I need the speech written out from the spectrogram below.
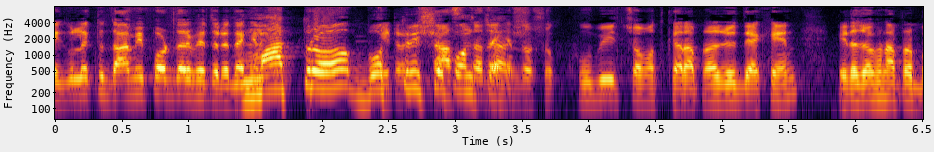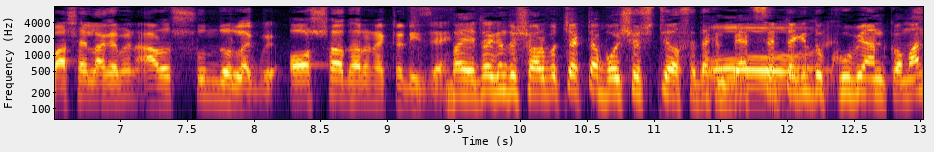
এগুলো একটু দামি পর্দার ভেতরে দেখেন। মাত্র বত্রিশশো পঞ্চাশ। দর্শক খুবই চমৎকার। আপনারা যদি দেখেন এটা যখন আপনার বাসায় লাগাবেন আরও সুন্দর লাগবে। অসাধারণ একটা ডিজাইন ভাই এটা কিন্তু সর্বোচ্চ একটা বৈশিষ্ট্য আছে। দেখেন ব্যাক সাইডটা কিন্তু খুবই uncommon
